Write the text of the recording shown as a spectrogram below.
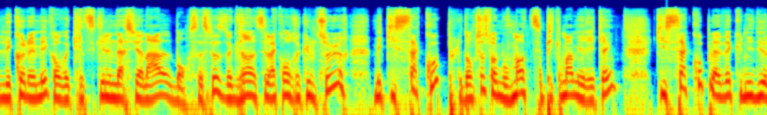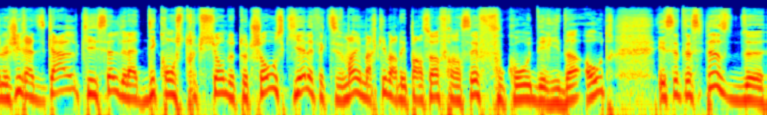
l'économique, on va critiquer le national. Bon, c'est espèce de grand, c'est la contre-culture, mais qui s'accouple, donc ça c'est un mouvement typiquement américain, qui s'accouple avec une idéologie radicale qui est celle de la déconstruction de toute chose, qui elle effectivement est marquée par des penseurs français, Foucault, Derrida, autres. Et cette espèce de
